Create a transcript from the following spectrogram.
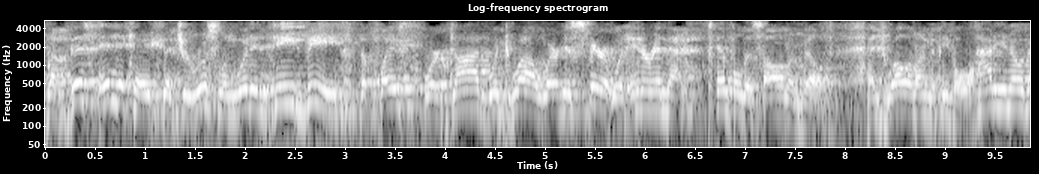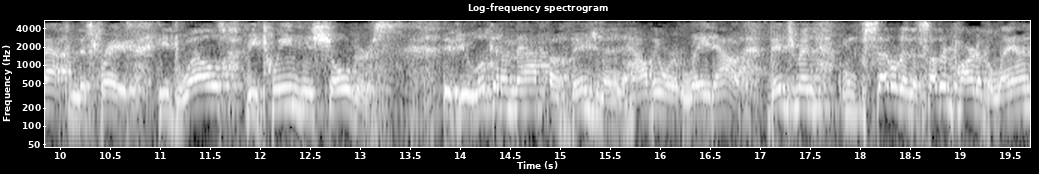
But this indicates that Jerusalem would indeed be the place where God would dwell, where His Spirit would enter in that temple that Solomon built and dwell among the people. Well, how do you know that from this phrase? He dwells between His shoulders. If you look at a map of Benjamin and how they were laid out, Benjamin settled in the southern part of the land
